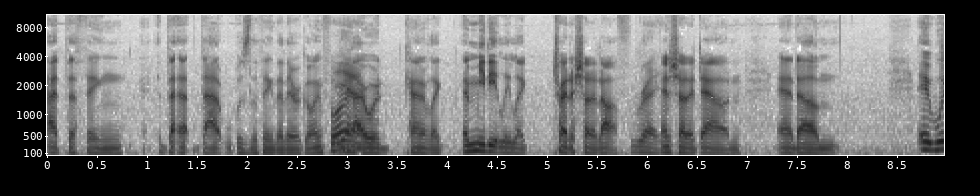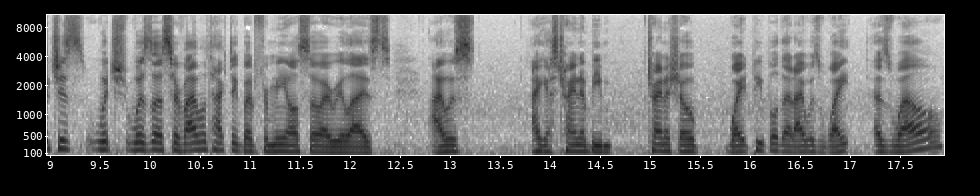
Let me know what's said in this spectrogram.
at- the thing that that was the thing that they were going for, Yeah. I would kind of like immediately like try to shut it off Right. and shut it down. And um, it, which is which was a survival tactic, but for me also, I realized I was, I guess, trying to be trying to show white people that I was white as well,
